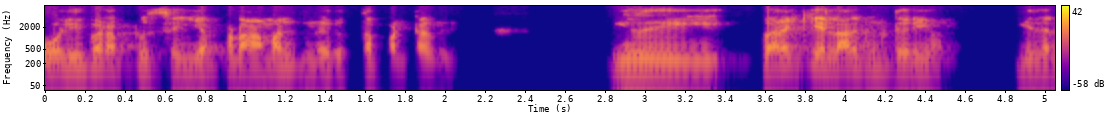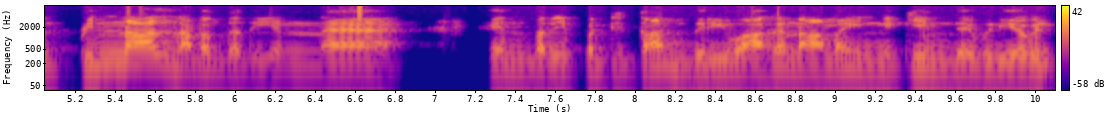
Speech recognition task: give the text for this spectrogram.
ஒளிபரப்பு செய்யப்படாமல் நிறுத்தப்பட்டது? இது வரைக்கும் எல்லாருக்கும் தெரியும். இதன் பின்னால் நடந்தது என்ன என்பதை பற்றித்தான் விரிவாக நாம இன்னைக்கு இந்த வீடியோவில்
